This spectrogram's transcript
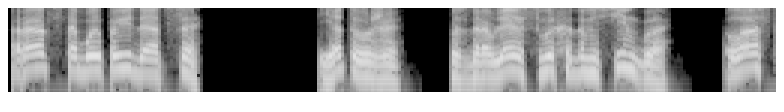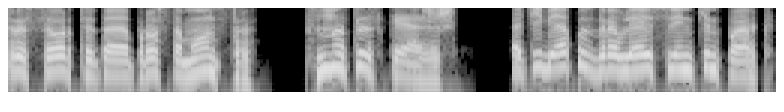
Рад с тобой повидаться». «Я тоже. Поздравляю с выходом сингла. Last Resort — это просто монстр». «Ну ты скажешь. А тебя поздравляю с Linkin Park.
